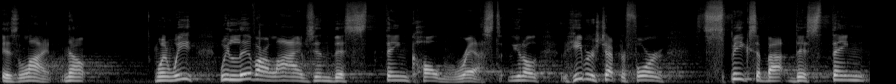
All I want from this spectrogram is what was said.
is light. Now, when we, we live our lives in this thing called rest, you know, Hebrews chapter 4 speaks about this thing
